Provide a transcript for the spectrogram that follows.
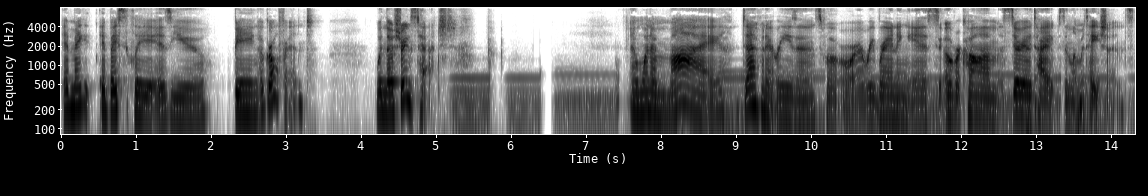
it make it basically is you being a girlfriend with no strings attached. And one of my definite reasons for rebranding is to overcome stereotypes and limitations.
